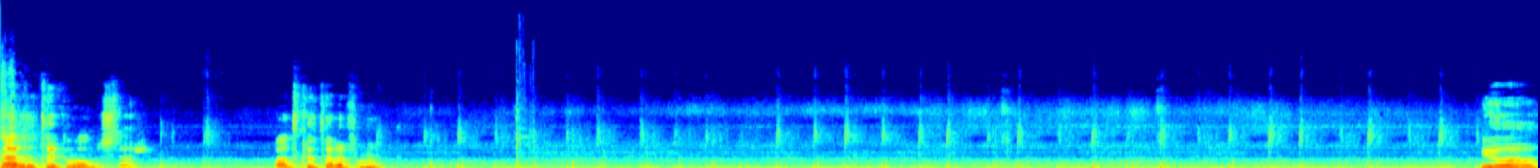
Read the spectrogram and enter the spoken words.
Nerede takım olmuşlar? Batka tarafı mı? Yo.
